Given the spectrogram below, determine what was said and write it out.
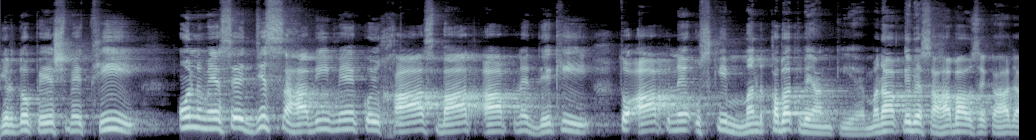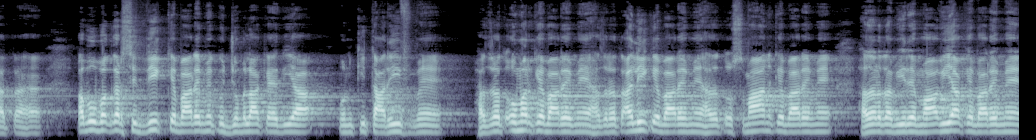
گرد و پیش میں تھی ان میں سے جس صحابی میں کوئی خاص بات آپ نے دیکھی تو آپ نے اس کی منقبت بیان کی ہے۔ مناقب صحابہ اسے کہا جاتا ہے۔ ابو بکر صدیق کے بارے میں کچھ جملہ کہہ دیا، ان کی تعریف میں، حضرت عمر کے بارے میں، حضرت علی کے بارے میں، حضرت عثمان کے بارے میں، حضرت ابیر معاویہ کے بارے میں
